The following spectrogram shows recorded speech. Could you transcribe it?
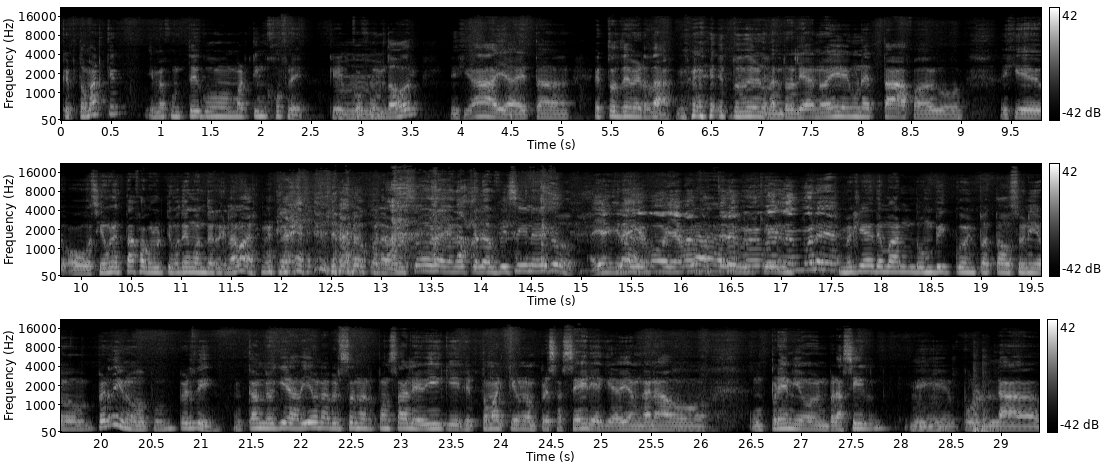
CryptoMarket y me junté con Martín Jofre, que es el cofundador. Y dije, ah, ya, esta, esto es de verdad. esto es de verdad. En realidad no es una estafa o algo. Dije, o si es una estafa, por último tengo donde reclamar. con la persona, con la oficina y todo. Hay alguien ahí que puedo llamar por teléfono, me pueden las monedas. Imagínate mando un Bitcoin para Estados Unidos. Perdí, no, perdí. En cambio aquí había una persona responsable, vi que CryptoMarket era una empresa seria, que habían ganado un premio en Brasil eh, por la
